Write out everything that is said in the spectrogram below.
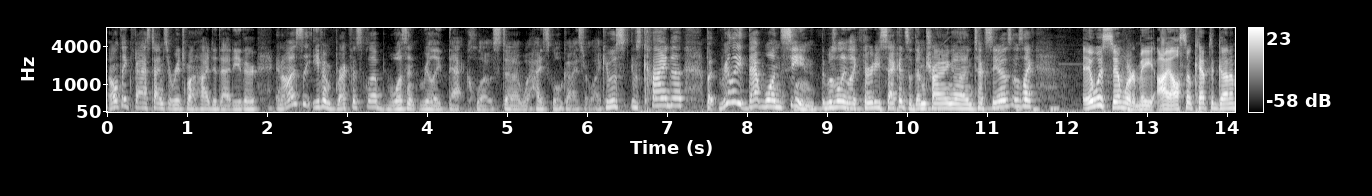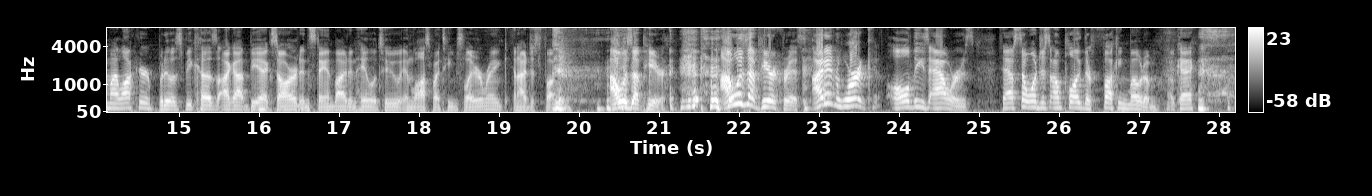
I don't think Fast Times at Ridgemont High did that either. And honestly, even Breakfast Club wasn't really that close to what high school guys are like. It was it was kind of, but really that one scene. It was only like thirty seconds of them trying on tuxedos. It was like. It was similar to me. I also kept a gun in my locker, but it was because I got BXR'd and standby'd in Halo 2 and lost my Team Slayer rank, and I just fucking. I was up here. I was up here, Chris. I didn't work all these hours to have someone just unplug their fucking modem, okay?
